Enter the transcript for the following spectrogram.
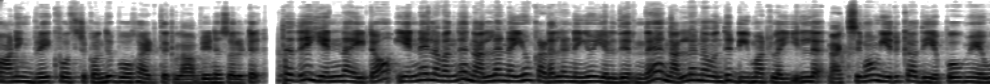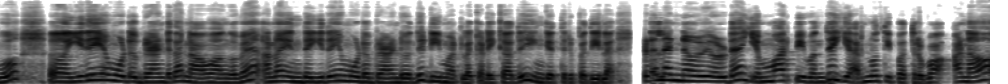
மார்னிங் பிரேக்ஃபாஸ்ட்டுக்கு வந்து போகா எடுத்துக்கலாம் அப்படின்னு சொல்லிட்டு. அடுத்தது எண்ணெய் ஐட்டம் எண்ணெயில் வந்து நல்லெண்ணெயும் கடலெண்ணெயும் எழுதியிருந்தேன். நல்லெண்ணெய் வந்து டிமார்ட்டில் இல்லை. மேக்ஸிமம் இருக்காது எப்போவுமேவோ இதயமோட பிராண்டு தான் நான் வாங்குவேன். ஆனால் இந்த இதயமோட பிராண்டு வந்து டிமார்ட்டில் கிடைக்காது இங்கே திருப்பதியில். கடலெண்ணெயோட எம்ஆர்பி வந்து இரநூத்தி பத்து ரூபா. ஆனால்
